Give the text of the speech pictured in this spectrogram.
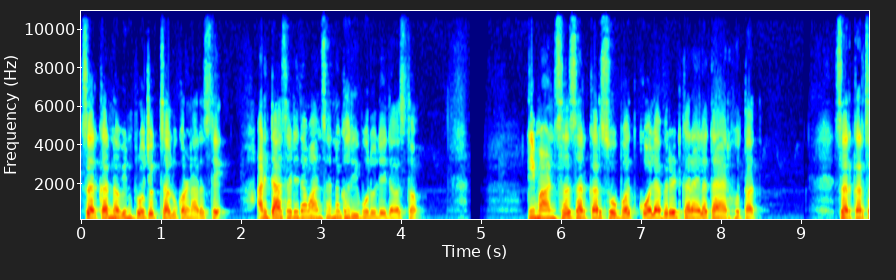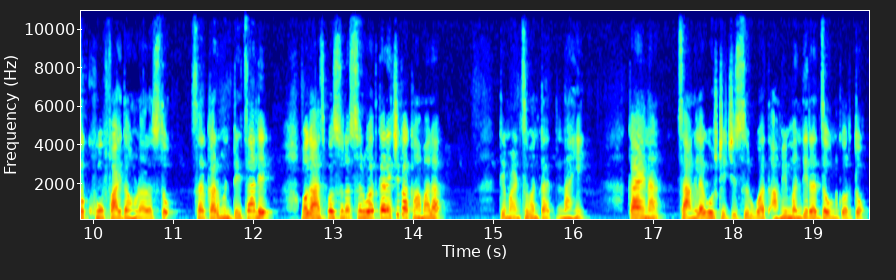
सरकार नवीन प्रोजेक्ट चालू करणार असते आणि त्यासाठी त्या माणसांना घरी बोलवलेलं असतं. ती माणसं सरकारसोबत कोलॅबरेट करायला तयार होतात. सरकारचा खूप फायदा होणार असतो. सरकार म्हणते चालेल. मग आजपासूनच सुरुवात करायची का कामाला? ते माणसं म्हणतात नाही. काय ना चांगल्या गोष्टीची सुरुवात आम्ही मंदिरात जाऊन करतो.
